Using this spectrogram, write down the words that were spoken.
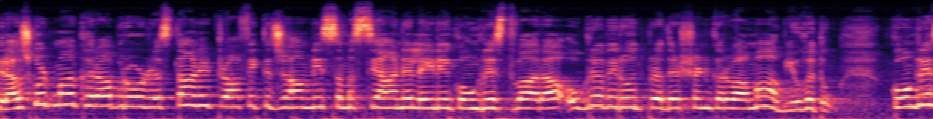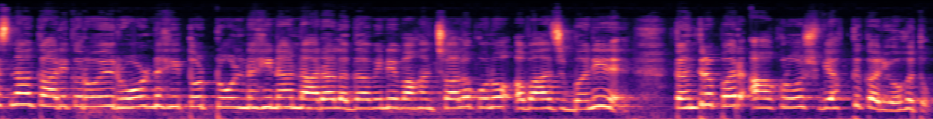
રાજકોટમાં ખરાબ રોડ રસ્તા અને ટ્રાફિક જામની સમસ્યાને લઈને કોંગ્રેસ દ્વારા ઉગ્ર વિરોધ પ્રદર્શન કરવામાં આવ્યું હતું. કોંગ્રેસના કાર્યકરોએ રોડ નહીં તો ટોલ નહીંના નારા લગાવીને વાહન ચાલકોનો અવાજ બનીને તંત્ર પર આક્રોશ વ્યક્ત કર્યો હતો.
